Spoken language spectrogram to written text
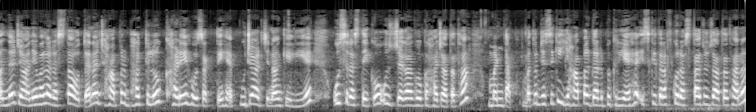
अंदर जाने वाला रास्ता होता है ना, जहाँ पर भक्त लोग खड़े हो सकते हैं पूजा अर्चना के लिए, उस रास्ते को, उस जगह को कहा जाता था मंडप। मतलब जैसे कि यहाँ पर गर्भगृह है, इसकी तरफ़ को रास्ता जो जाता था ना,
